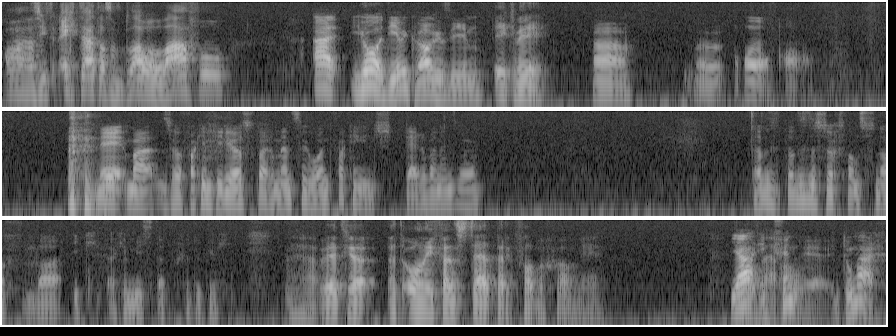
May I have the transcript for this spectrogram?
Oh, dat ziet er echt uit als een blauwe wafel. Ah, joh, die heb ik wel gezien. Ik nee. Ah. Eh, oh, oh. Nee, maar zo fucking video's waar mensen gewoon fucking in sterven en zo. Dat is, dat is de soort van snuff dat ik gemist heb, gelukkig. Ja, weet je, het OnlyFans tijdperk valt nog wel mee. Ja, ik vind... al. eh, doe maar.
